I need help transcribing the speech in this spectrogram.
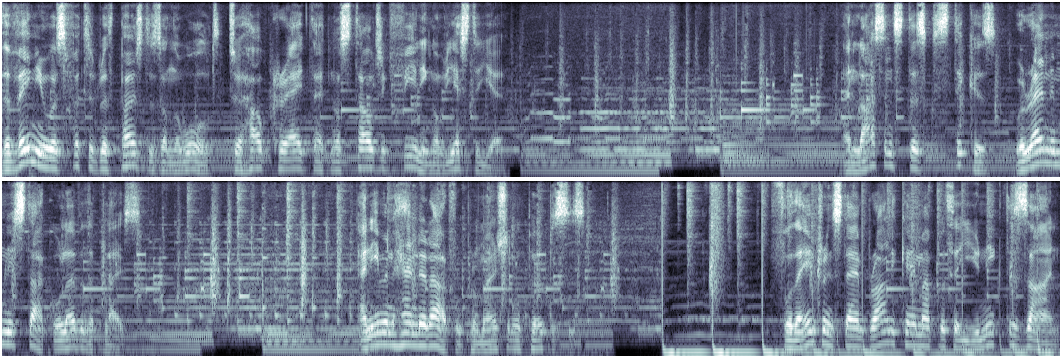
The venue was fitted with posters on the walls to help create that nostalgic feeling of yesteryear. And licensed disc stickers were randomly stuck all over the place and even handed out for promotional purposes. For the entrance stamp, Riley came up with a unique design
